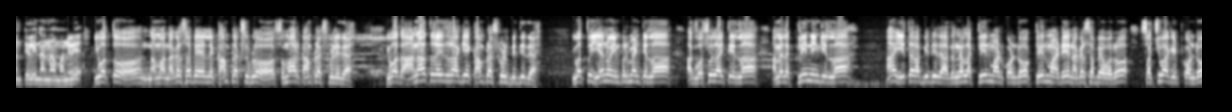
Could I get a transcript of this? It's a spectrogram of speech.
ಅಂತೇಳಿ ನನ್ನ ಮನವಿ. ಇವತ್ತು ನಮ್ಮ ನಗರಸಭೆಯಲ್ಲಿ ಕಾಂಪ್ಲೆಕ್ಸ್ಗಳು, ಸುಮಾರು ಕಾಂಪ್ಲೆಕ್ಸ್ಗಳಿದೆ. ಇವತ್ತು ಅನಾಥರೈಸ್ಡ್ ಆಗಿ ಕಾಂಪ್ಲೆಕ್ಸ್ಗಳು ಬಿದ್ದಿದೆ. ಇವತ್ತು ಏನು ಇಂಪ್ರೂವ್ಮೆಂಟ್ ಇಲ್ಲ, ಅದು ವಸೂಲಾತಿ ಇಲ್ಲ, ಆಮೇಲೆ ಕ್ಲೀನಿಂಗ್ ಇಲ್ಲ. ಆ, ಈ ಥರ ಬಿದ್ದಿದೆ. ಅದನ್ನೆಲ್ಲ ಕ್ಲೀನ್ ಮಾಡಿಕೊಂಡು ಕ್ಲೀನ್ ಮಾಡಿ ನಗರಸಭೆಯವರು ಸ್ವಚ್ಛವಾಗಿ ಇಟ್ಕೊಂಡು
